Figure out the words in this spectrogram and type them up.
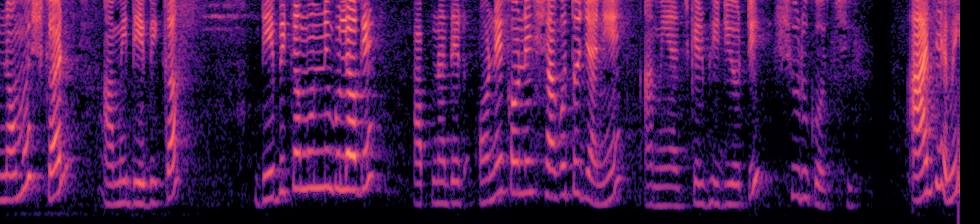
নমস্কার, আমি দেবিকা। দেবিকা মুন্নি ব্লগে আপনাদের অনেক অনেক স্বাগত জানিয়ে আমি আজকের ভিডিওটি শুরু করছি। আজ আমি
